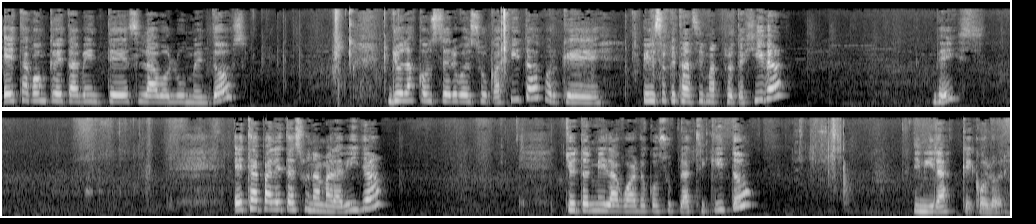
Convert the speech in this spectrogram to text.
Esta concretamente es la volumen 2. Yo las conservo en su cajita porque pienso que están así más protegidas. ¿Veis? Esta paleta es una maravilla. Yo también la guardo con su plastiquito. Y mirad qué colores.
